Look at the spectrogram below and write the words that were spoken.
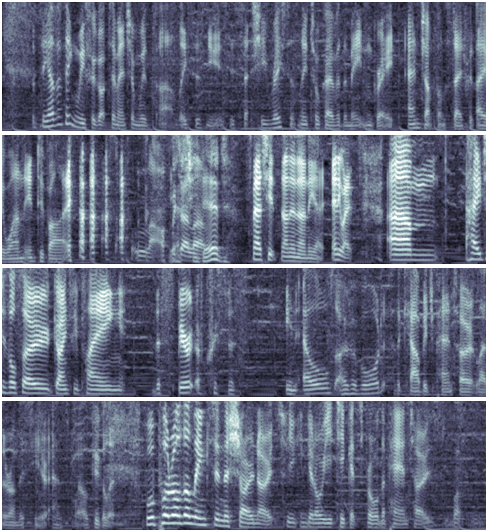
the other thing we forgot to mention with uh, Lisa's news is that she recently took over the meet and greet and jumped on stage with A1 in Dubai. Love, which yes, I love. she did. Smash Hits 1998. Anyway, um, H is also going to be playing The Spirit of Christmas in Elves Overboard for the Cowbridge Panto later on this year as well. Google it. We'll put all the links in the show notes so you can get all your tickets for all the pantos.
